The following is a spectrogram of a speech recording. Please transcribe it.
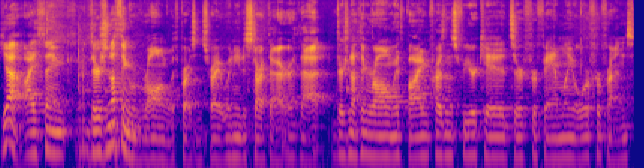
Yeah, I think there's nothing wrong with presents, right? We need to start there. That there's nothing wrong with buying presents for your kids or for family or for friends.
